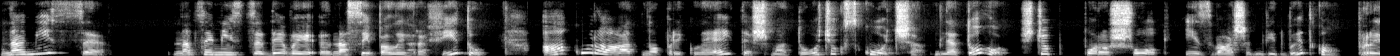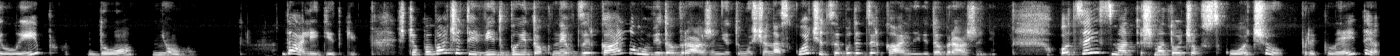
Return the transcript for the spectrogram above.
на місце, на це місце, де ви е, насипали графіту, акуратно приклейте шматочок скотча для того, щоб порошок із вашим відбитком прилип до нього. Далі, дітки, щоб побачити відбиток не в дзеркальному відображенні, тому що на скотчі це буде дзеркальне відображення. Оцей шматочок скотчу приклейте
